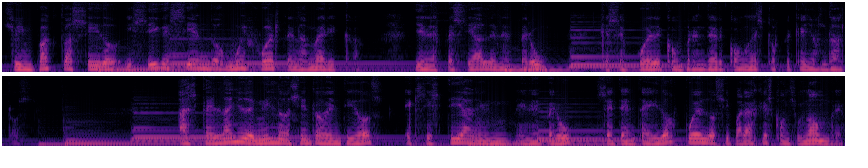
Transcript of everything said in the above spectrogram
su impacto ha sido y sigue siendo muy fuerte en América y en especial en el Perú, que se puede comprender con estos pequeños datos. Hasta el año de 1922 existían en, el Perú 72 pueblos y parajes con su nombre.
